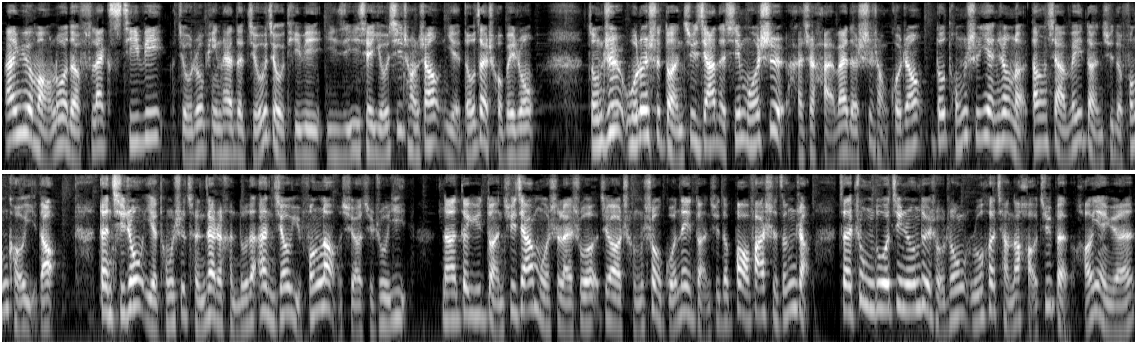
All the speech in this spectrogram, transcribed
安悦网络的 Flex TV、九州平台的九九 TV 以及一些游戏厂商也都在筹备中。总之，无论是短剧加的新模式，还是海外的市场扩张，都同时验证了当下微短剧的风口已到。但其中也同时存在着很多的暗礁与风浪需要去注意。那对于短剧加模式来说，就要承受国内短剧的爆发式增长，在众多竞争对手中，如何抢到好剧本、好演员，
